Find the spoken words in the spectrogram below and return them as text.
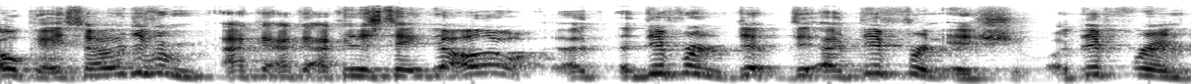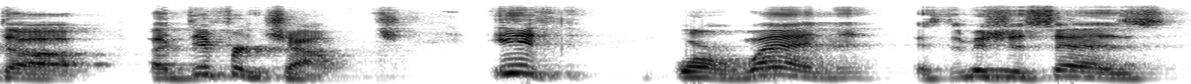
Okay, so a different. I, I, I can just take the other, a, a different, a different issue, a different, uh, a different challenge. If or when, as the Mishnah says,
